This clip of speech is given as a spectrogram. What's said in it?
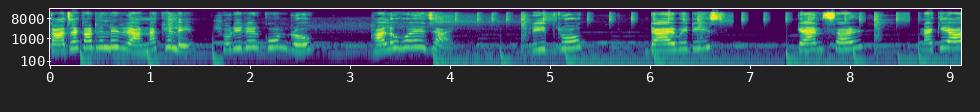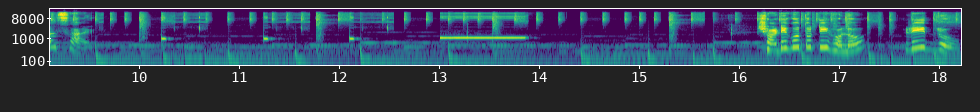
কাঁচা কাঁঠালের রান্না খেলে শরীরের কোন রোগ ভালো হয়ে যায়? হৃদরোগ ডায়াবেটিস, ক্যান্সার নাকি আলসার? সঠিক উত্তরটি হলো হৃদরোগ।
